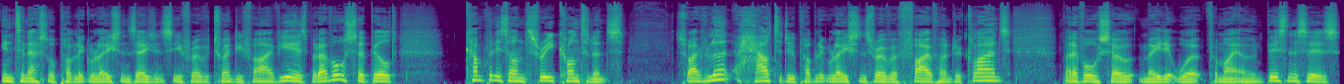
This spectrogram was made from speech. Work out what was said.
international public relations agency for over 25 years, but I've also built companies on three continents. So I've learned how to do public relations for over 500 clients, but I've also made it work for my own businesses.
